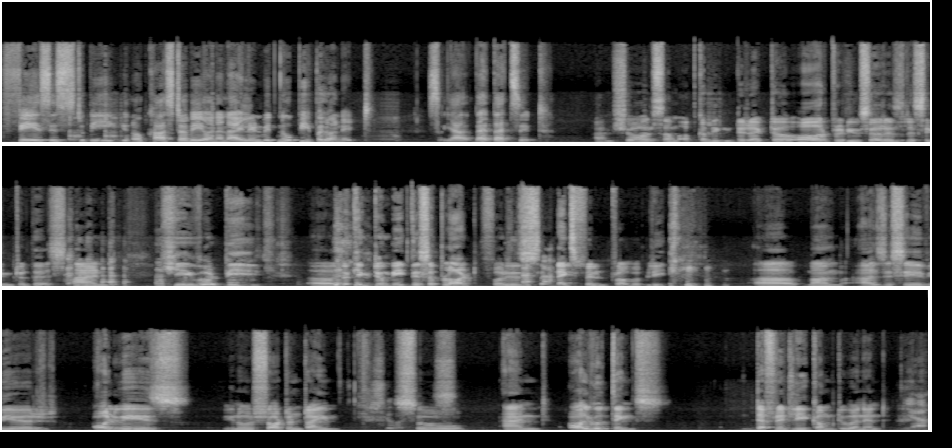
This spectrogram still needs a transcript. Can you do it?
face is to be, you know, cast away on an island with no people on it. So yeah, that that's it. I'm sure some upcoming director or producer is listening to this and he would be uh, looking to make this a plot for his next film, probably. Uh, ma'am, as they say, we're always, you know, short on time. Sure. So, and all good things definitely come to an end. Yeah.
